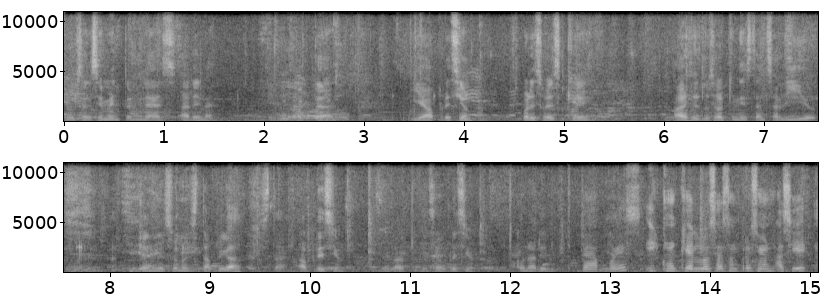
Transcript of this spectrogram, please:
no usan cemento ni nada, es arena compactada y a presión. Por eso es que a veces los adoquines están salidos, que en eso no está pegado, está a presión. El adoquín es a presión, con arenita. Vea pues. ¿Y con qué los hacen presión? Así.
